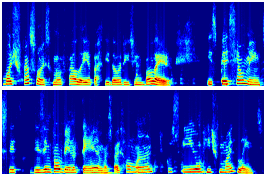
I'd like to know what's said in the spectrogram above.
modificações, como eu falei, a partir da origem do bolero, especialmente se desenvolvendo temas mais românticos e um ritmo mais lento.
